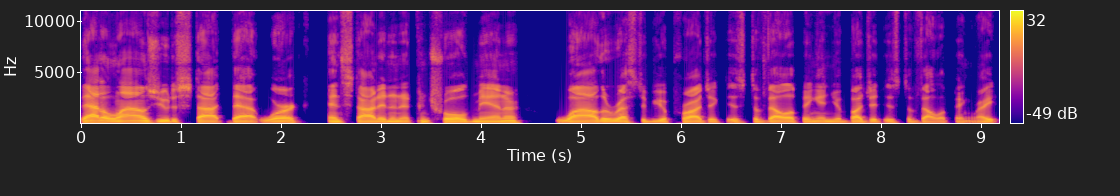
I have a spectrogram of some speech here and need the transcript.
That allows you to start that work and start it in a controlled manner while the rest of your project is developing and your budget is developing, right?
